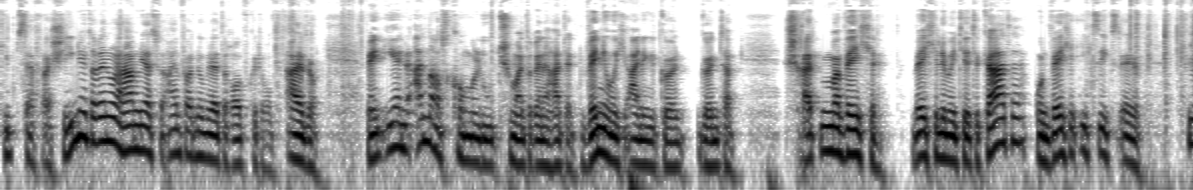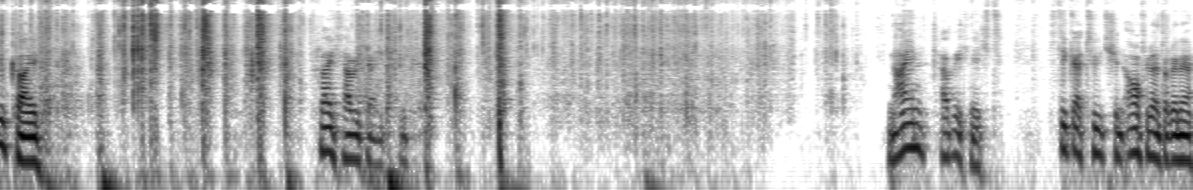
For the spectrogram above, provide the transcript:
Gibt es da verschiedene drin oder haben die das einfach nur wieder drauf gedruckt? Also, wenn ihr ein anderes Konvolut schon mal drin hattet, wenn ihr euch eine gegönnt habt, schreibt mir mal welche. Welche limitierte Karte und welche XXL. Für Kai. Vielleicht habe ich ja einen Klick. Nein, habe ich nicht. Stickertütchen auch wieder drin.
